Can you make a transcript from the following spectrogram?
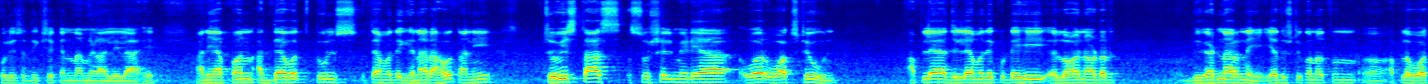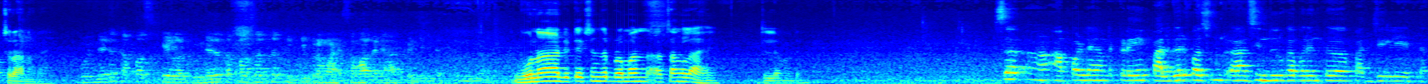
पोलीस अधीक्षक यांना मिळालेला आहे. आणि आपण अद्ययावत टूल्स त्यामध्ये घेणार आहोत आणि चोवीस तास सोशल मीडियावर वॉच ठेवून आपल्या जिल्ह्यामध्ये कुठेही लॉ अँड ऑर्डर बिघडणार नाही या दृष्टिकोनातून आपला वॉच राहणार आहे. गुन्हा डिटेक्शनचं प्रमाण चांगलं आहे जिल्ह्यामध्ये. सर आपल्याकडे पालघरपासून सिंधुदुर्गापर्यंत पाच जिल्हे येतात.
